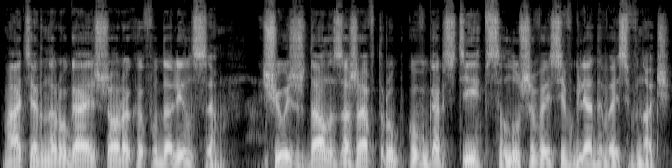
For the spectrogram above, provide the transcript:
Матерно ругаясь, Шорохов удалился. Щусь ждал, зажав трубку в горсти, вслушиваясь и вглядываясь в ночь.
